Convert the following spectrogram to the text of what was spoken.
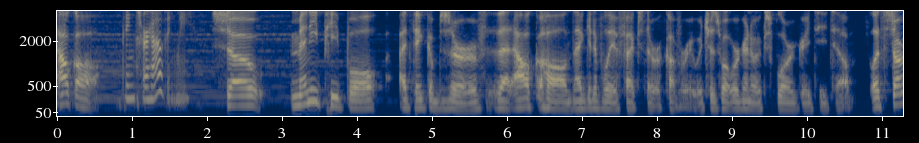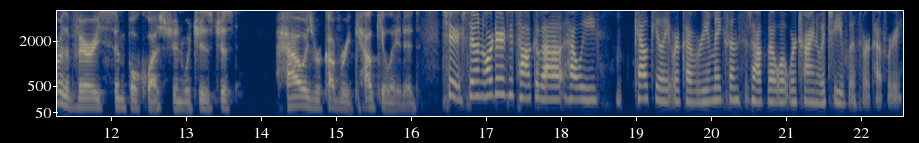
alcohol. Thanks for having me. So, many people, I think, observe that alcohol negatively affects their recovery, which is what we're going to explore in great detail. Let's start with a very simple question, which is just how is recovery calculated? Sure. So, in order to talk about how we calculate recovery, it makes sense to talk about what we're trying to achieve with recovery.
